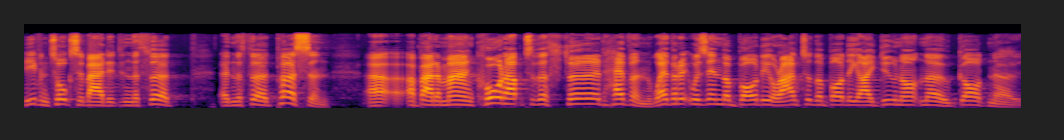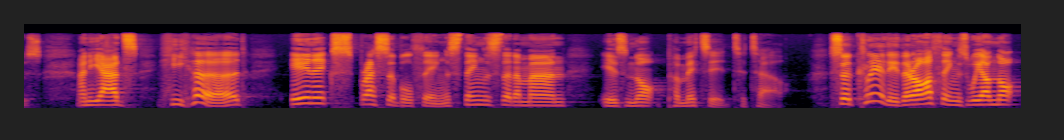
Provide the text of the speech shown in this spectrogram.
He even talks about it in the third, in the third person. Uh, about a man caught up to the third heaven. Whether it was in the body or out of the body, I do not know. God knows. And he adds, He heard inexpressible things, things that a man is not permitted to tell. So clearly, there are things we are not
